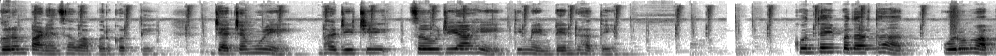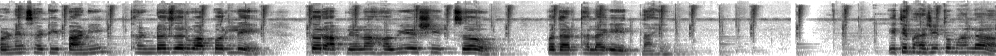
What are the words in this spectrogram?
गरम पाण्याचा वापर करते. ज्याच्यामुळे भाजीची चव जी आहे ती मेंटेन राहते. कोणत्याही पदार्थात वरून वापरण्यासाठी पाणी थंड जर वापरले तर आपल्याला हवी अशी चव पदार्थाला येत नाही. इथे भाजी तुम्हाला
